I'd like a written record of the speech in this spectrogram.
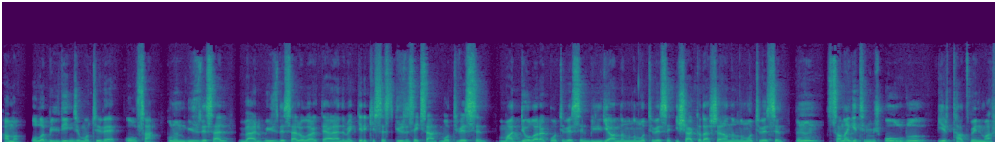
Ama olabildiğince motive olsa bunun yüzdesel ver, yüzdesel olarak değerlendirmek gerekirse %80 motivesin. Maddi olarak motivesin, bilgi anlamında motivesin, iş arkadaşlar anlamında motivesin. Bunun sana getirmiş olduğu bir tatmin var.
